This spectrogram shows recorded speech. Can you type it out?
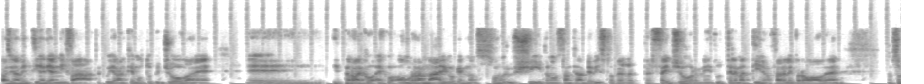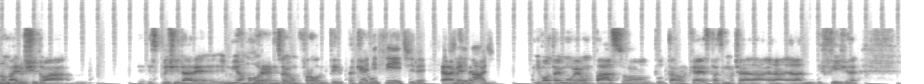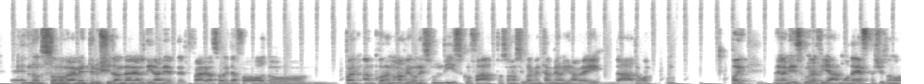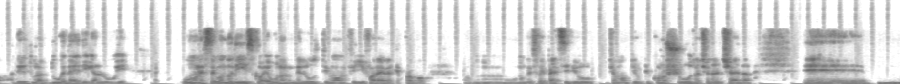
quasi una ventina di anni fa, per cui ero anche molto più giovane e, e però ecco, ecco, ho un rammarico che non sono riuscito, nonostante l'abbia visto per, per sei giorni, tutte le mattine per fare le prove, non sono mai riuscito a esplicitare il mio amore nei suoi confronti. Perché è difficile, chiaramente ogni volta che muovevo un passo, tutta l'orchestra, cioè era, era, era difficile. Eh, non sono veramente riuscito ad andare al di là del, del fare la solita foto poi ancora non avevo nessun disco fatto, se no sicuramente almeno glielo avrei dato qualcuno. Poi nella mia discografia modesta ci sono addirittura due dediche a lui, uno nel secondo disco e uno nell'ultimo, in Figli Forever, che è proprio uno dei suoi pezzi più, diciamo, più, più conosciuto, eccetera, eccetera. E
